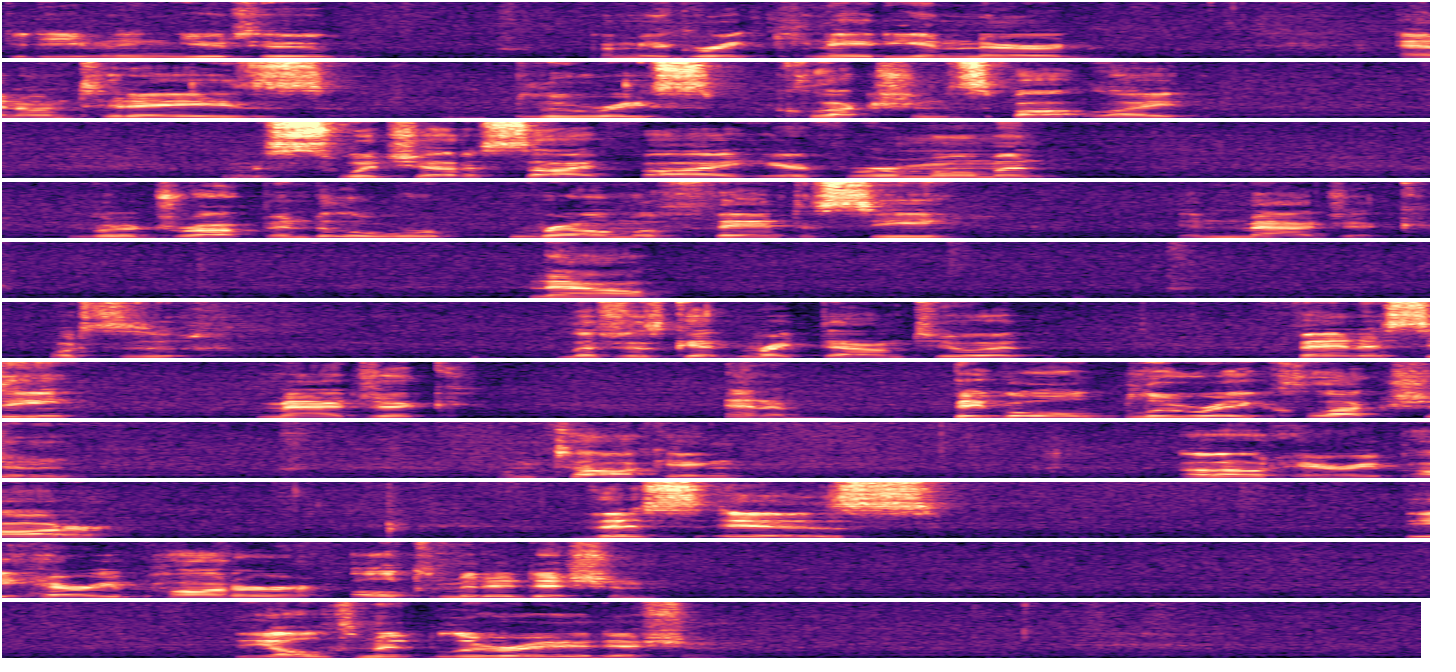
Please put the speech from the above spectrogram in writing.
Good evening, YouTube. I'm your great Canadian nerd, and on today's Blu-ray collection spotlight, I'm going to switch out of sci-fi here for a moment. I'm going to drop into the realm of fantasy and magic. Now, what's the... Let's just get right down to it. Fantasy, magic, and a big old Blu-ray collection. I'm talking about Harry Potter. This is the Harry Potter Ultimate Edition. The Ultimate Blu-ray Edition.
